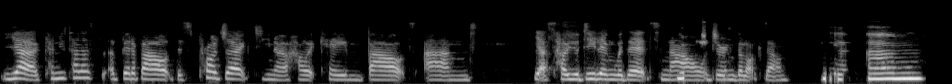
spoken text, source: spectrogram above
Yeah, can you tell us a bit about this project? You know how it came about, and yes, how you're dealing with it now during the lockdown. Yeah. Um,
